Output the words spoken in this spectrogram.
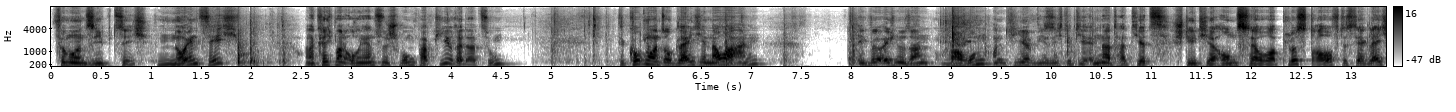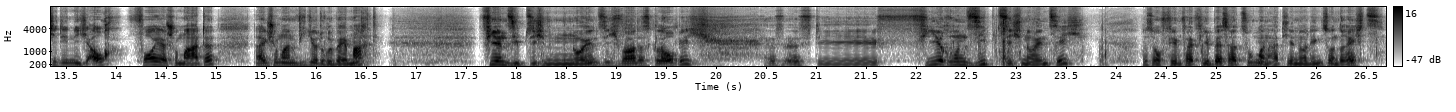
7590. Und dann kriegt man auch einen ganzen Schwung Papiere dazu. Das gucken wir uns auch gleich genauer an. Ich will euch nur sagen, warum und hier, wie sich das geändert hat. Jetzt steht hier Home Server Plus drauf. Das ist der gleiche, den ich auch vorher schon mal hatte. Da habe ich schon mal ein Video drüber gemacht. 74,90 war das, glaube ich. Das ist die 74,90. Das ist auf jeden Fall viel besser zu. Man hat hier nur links und rechts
